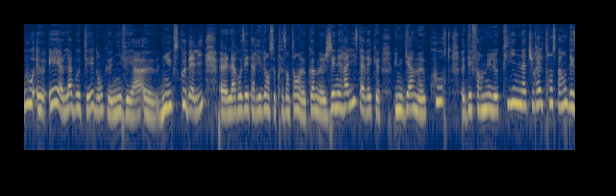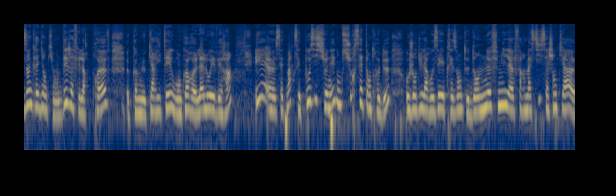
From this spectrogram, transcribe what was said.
euh, et euh, la beauté, donc euh, Nivea, euh, Nux, Caudalie. Euh, la Rosée est arrivée en se présentant euh, comme généraliste avec euh, une gamme euh, courte, euh, des formules clean, naturelles, transparentes, des ingrédients qui ont déjà fait leurs preuves, euh, comme le karité ou encore euh, l'aloe vera. Et euh, cette marque s'est positionnée donc sur cet entre-deux. Aujourd'hui, la Rosée est présente dans 9000 pharmacies, sachant qu'il y a euh,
